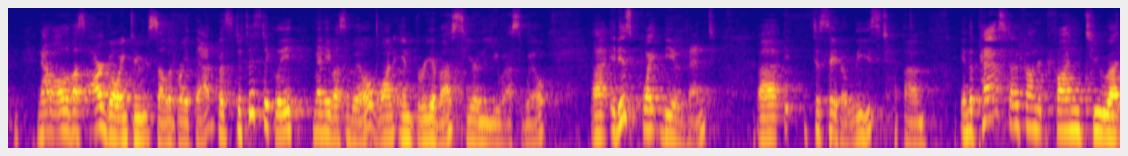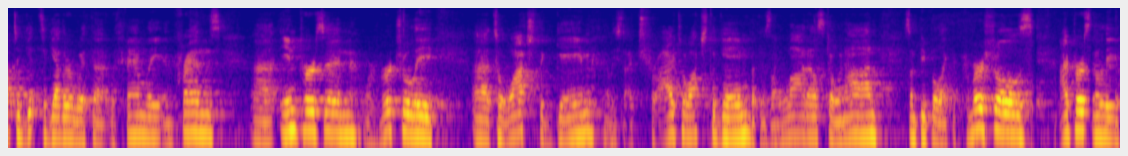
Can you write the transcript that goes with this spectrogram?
not all of us are going to celebrate that, but statistically, many of us will. One in three of us here in the U.S. will. Uh, it is quite the event, uh, to say the least. Um, in the past, I found it fun to, uh, to get together with, uh, with family and friends uh, in person or virtually uh, to watch the game. At least I try to watch the game, but there's a lot else going on. Some people like the commercials. I personally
